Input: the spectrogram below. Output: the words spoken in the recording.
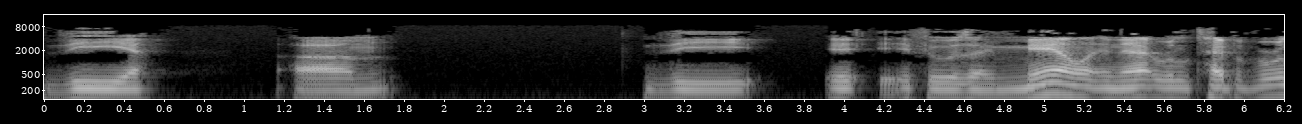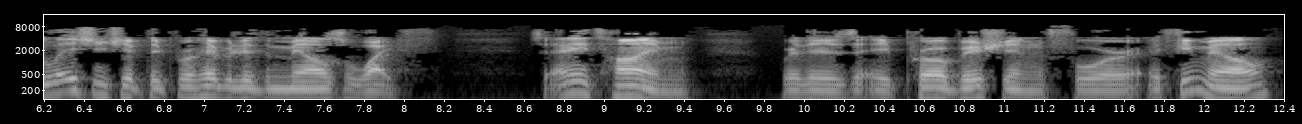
the um, the if it was a male in that type of a relationship, they prohibited the male's wife. So any time where there's a prohibition for a female,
